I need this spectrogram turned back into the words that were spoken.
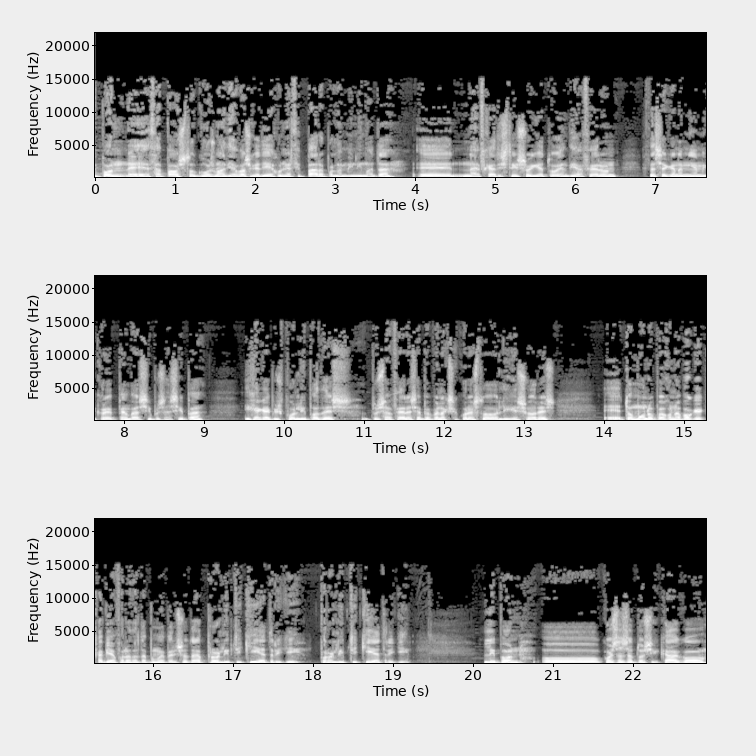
Λοιπόν, ε, θα πάω στον κόσμο να διαβάσω γιατί έχουν έρθει πάρα πολλά μηνύματα. Ε, να ευχαριστήσω για το ενδιαφέρον. Χθες έκανα μια μικροεπέμβαση που σας είπα. Είχα κάποιους πολύποδες, τους αφαίρεσα, έπρεπε να ξεκουραστώ λίγες ώρες. Ε, το μόνο που έχω να πω και κάποια φορά θα τα πούμε περισσότερα, προληπτική ιατρική. Προληπτική ιατρική. Λοιπόν, ο Κώστας από το Σικάγο,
